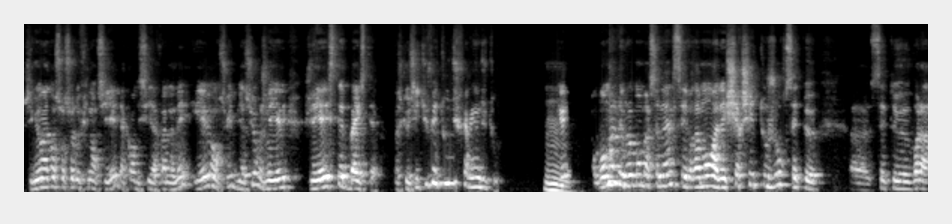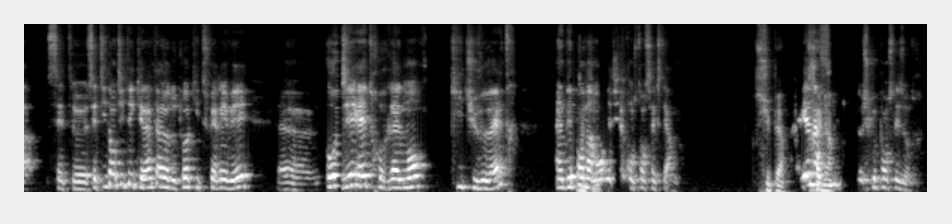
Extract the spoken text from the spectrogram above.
J'ai mis mon attention sur le financier, d'accord, d'ici la fin de l'année. Et ensuite, bien sûr, je vais, y aller, je vais y aller step by step. Parce que si tu fais tout, tu fais rien du tout. OK? Pour moi, le développement personnel, c'est vraiment aller chercher toujours cette, euh, cette, euh, voilà, cette, euh, cette identité qui est à l'intérieur de toi, qui te fait rêver, oser être réellement qui tu veux être, indépendamment des circonstances externes. Super. Rien Très à bien. de ce que pensent les autres.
